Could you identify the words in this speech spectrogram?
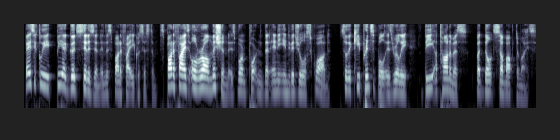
Basically, be a good citizen in the Spotify ecosystem. Spotify's overall mission is more important than any individual squad. So the key principle is really be autonomous, but don't sub-optimize.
